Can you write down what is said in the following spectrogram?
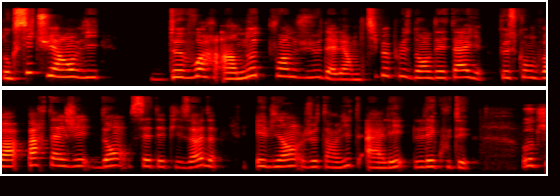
Donc, si tu as envie de voir un autre point de vue, d'aller un petit peu plus dans le détail que ce qu'on va partager dans cet épisode, eh bien, je t'invite à aller l'écouter. Ok,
